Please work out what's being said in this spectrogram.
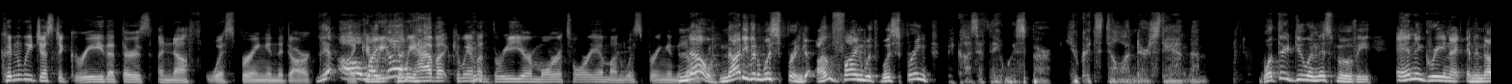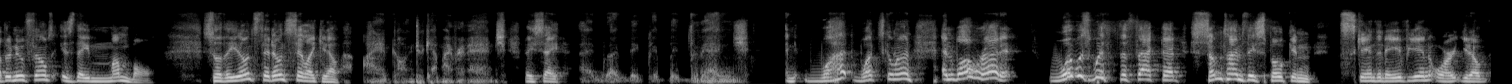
couldn't we just agree that there's enough whispering in the dark? Yeah. Like, Oh can my we, God. Can we have a can we have a mm. three year moratorium on whispering in the dark? no, not even whispering. I'm fine with whispering because if they whisper, you could still understand them. What they do in this movie and in Green Knight and in other new films is they mumble. So they don't they don't say like, you know, I am going to get my revenge. They say I'm going to get my revenge. And what? What's going on? And while we're at it, what was with the fact that sometimes they spoke in Scandinavian or you know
